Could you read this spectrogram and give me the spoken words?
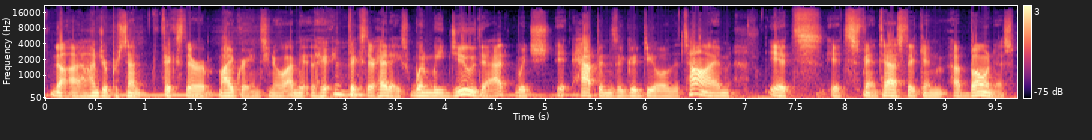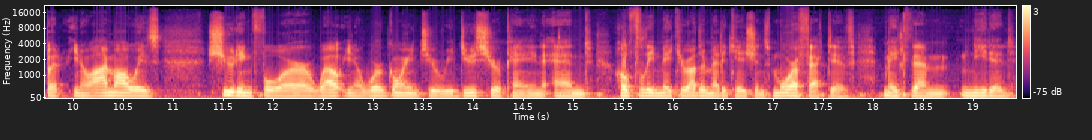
not 100% fix their migraines you know I mean mm-hmm. fix their headaches. When we do that which it happens a good deal of the time it's it's fantastic and a bonus. But you know I'm always shooting for well you know we're going to reduce your pain and hopefully make your other medications more effective make them needed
